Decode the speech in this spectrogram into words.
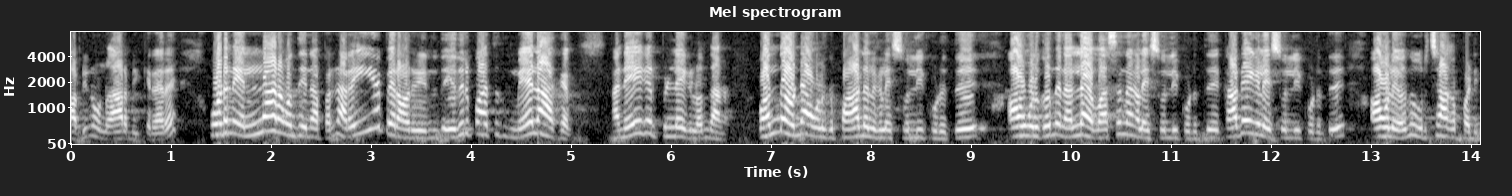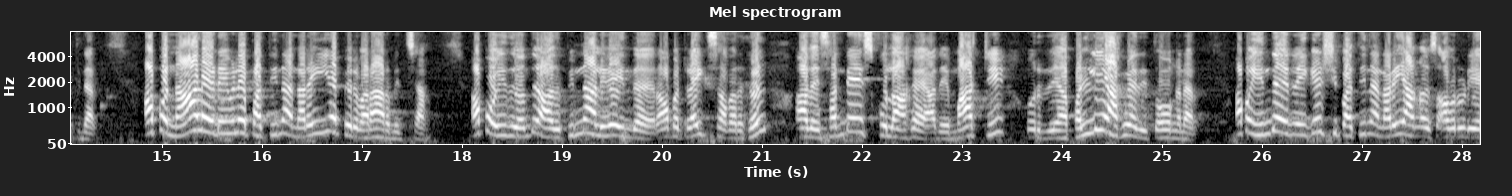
அப்படின்னு ஒண்ணு ஆரம்பிக்கிறாரு. உடனே எல்லாரும் வந்து என்ன பண்ண நிறைய பேர் அவர் எதிர்பார்த்ததுக்கு மேலாக அநேகர் பிள்ளைகள் வந்தாங்க. வந்த உடனே அவங்களுக்கு பாடல்களை சொல்லி கொடுத்து அவங்களுக்கு வந்து நல்ல வசனங்களை சொல்லி கொடுத்து கதைகளை சொல்லி கொடுத்து அவளை வந்து உற்சாகப்படுத்தினார். அப்போ நாளடைவில் பார்த்தீங்கன்னா நிறைய பேர் வர ஆரம்பிச்சாங்க. அப்போ இது வந்து அது பின்னாலேயே இந்த ராபர்ட் ரைக்ஸ் அவர்கள் அதை சண்டே ஸ்கூலாக அதை மாற்றி ஒரு பள்ளியாகவே அதை துவங்கினார். அப்போ இந்த நிகழ்ச்சி பார்த்தீங்கன்னா நிறைய அங்க அவருடைய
